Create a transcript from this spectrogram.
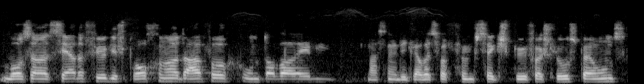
was er sehr dafür gesprochen hat einfach und da war eben, ich weiß nicht, ich glaube es war fünf, sechs Spiele vor Schluss bei uns,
